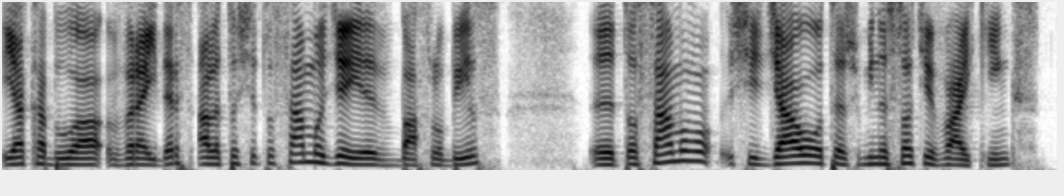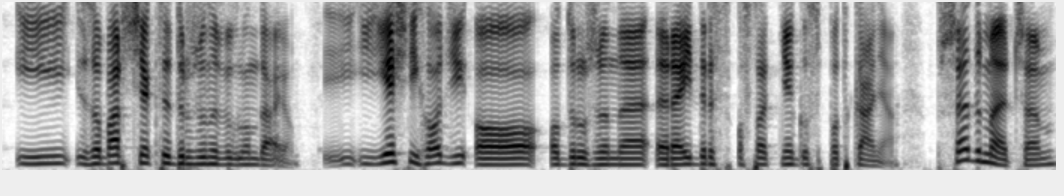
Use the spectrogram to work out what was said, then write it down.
jaka była w Raiders, ale to się to samo dzieje w Buffalo Bills to samo się działo też w Minnesocie Vikings. I zobaczcie, jak te drużyny wyglądają. I jeśli chodzi o, o drużynę Raiders ostatniego spotkania. Przed meczem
